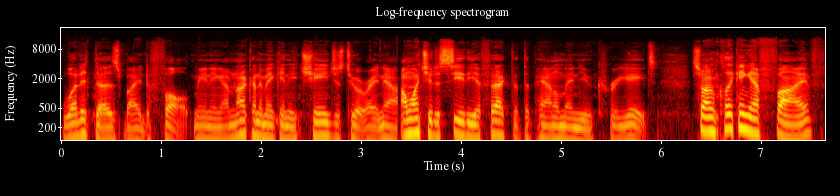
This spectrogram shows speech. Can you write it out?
what it does by default, meaning I'm not going to make any changes to it right now. I want you to see the effect that the panel menu creates. So I'm clicking F5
